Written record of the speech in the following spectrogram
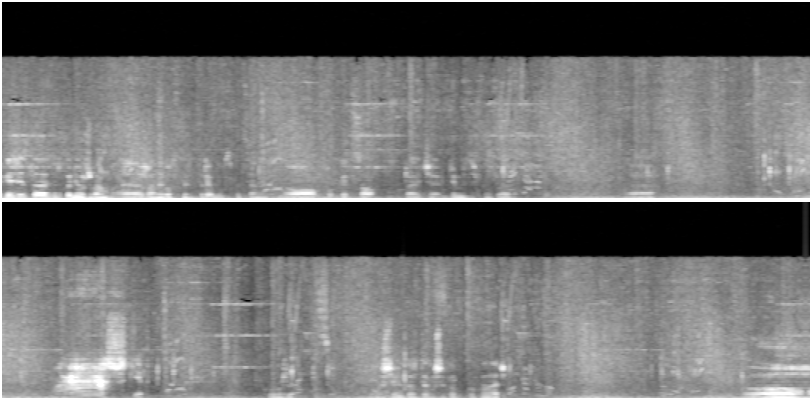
Jak ja się sprawdzać, tylko nie używam e, żadnego z tych trybów specjalnych. No, póki co... Czekajcie, gdzie my jesteśmy tutaj? E... Aaa! Kurde. Musimy to tego szybko pokonać. O!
